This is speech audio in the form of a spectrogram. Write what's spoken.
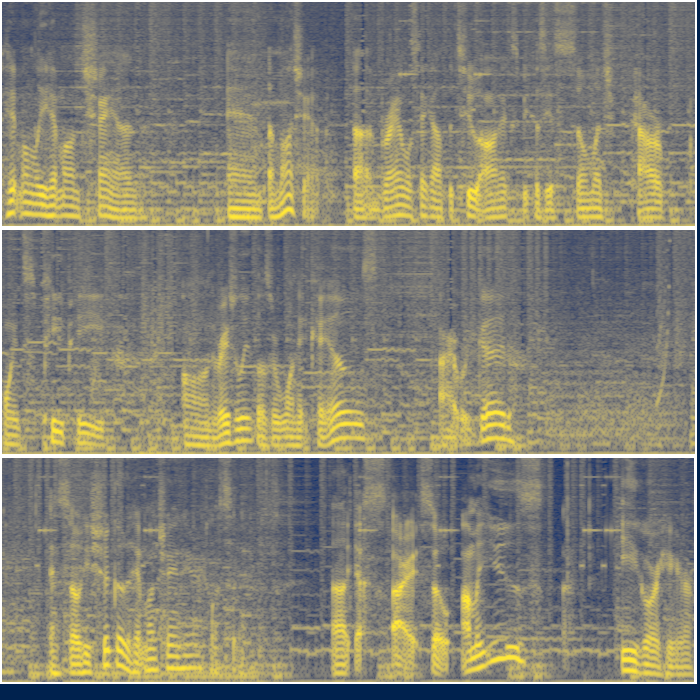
Hitmonlee, Hitmonchan, and a Machamp. Uh, Brand will take out the two Onix because he has so much power points PP on Razor Leaf. Those are one-hit KOs. Alright, we're good. And so he should go to Hitmonchan here. Let's see. Uh, yes. Alright, so I'm going to use Igor here.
